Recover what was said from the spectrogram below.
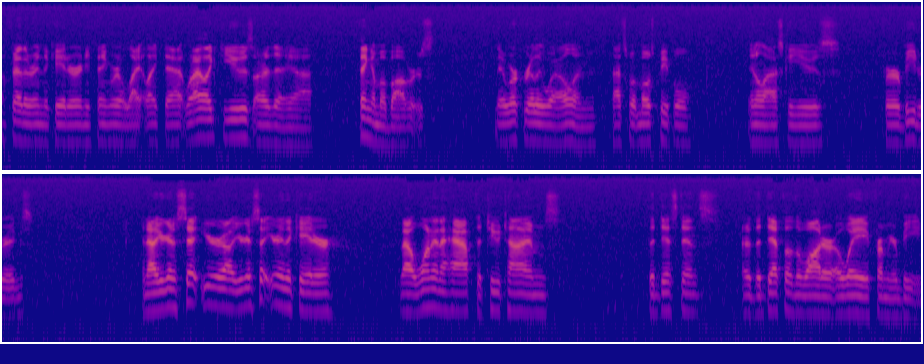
a feather indicator or anything real light like that. What I like to use are the uh, thingamabobbers. They work really well, and that's what most people in Alaska use for bead rigs. And now you're gonna set your uh, you're gonna set your indicator about one and a half to two times the distance or the depth of the water away from your bead.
